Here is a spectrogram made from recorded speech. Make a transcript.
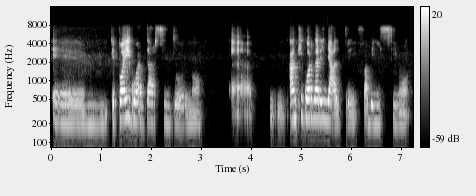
E, ehm, e poi guardarsi intorno. Eh, anche guardare gli altri fa benissimo,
